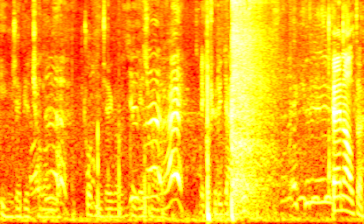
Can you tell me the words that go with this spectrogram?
ince bir çalımdı. Çok ince gördü de geçmedi. Ekürü geldi. Penaltı.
